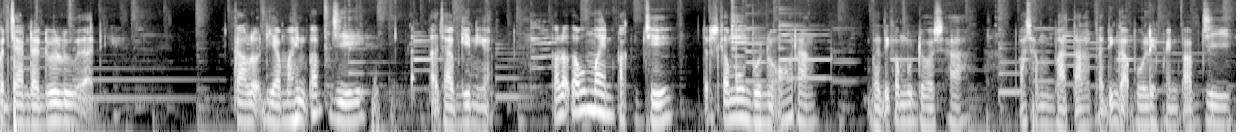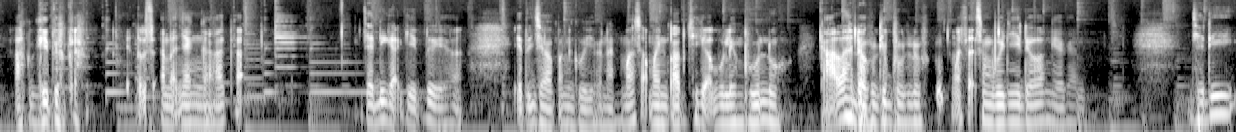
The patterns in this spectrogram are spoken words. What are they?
bercanda dulu tadi. Kalau dia main PUBG, tak jawab gini kan. Kalau kamu main PUBG, terus kamu bunuh orang, berarti kamu dosa. Puasamu batal, berarti nggak boleh main PUBG. Aku gitu kan. Terus anaknya ngakak jadi gak gitu ya. Itu jawaban guyonan. Masa main PUBG gak boleh bunuh? Kalah dong dibunuh. Masa sembunyi doang ya kan? Jadi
